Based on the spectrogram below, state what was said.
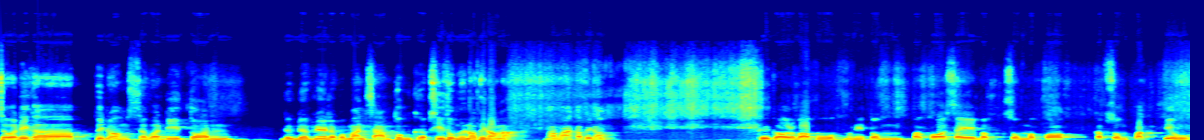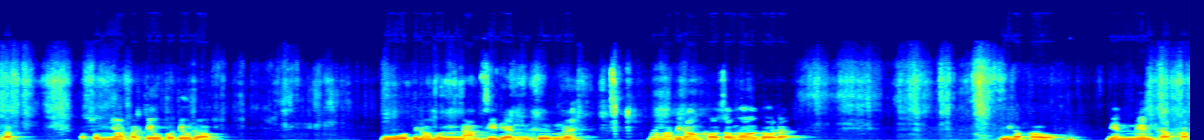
สวัสดีครับ พี่น้องสวัสดีตอนดึกๆเนี่ยแหละประมาณสามทุ่มเกือบสี่ทุ่มเลยเนาะพี่น้องเนาะมามาครับพี่น้อง คือเกาหลีบ้าปูมือนี้ต้มปลาคอใส่บักสมบักกอกกับสมปักติ๋วครับกับสมยอดปักติ๋วปักติ๋วดอกโอ้พี่น้องเบิ่งน้ำสีแดงครึ่งเลยมามาพี่น้องเขาสองห้องเขาแหละนี่ครับเขาเน้นเน้นครับครับ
